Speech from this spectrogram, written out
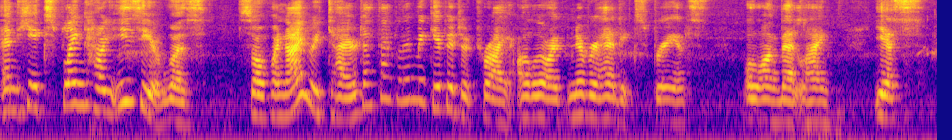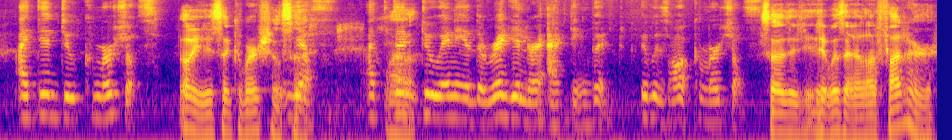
And he explained how easy it was. So when I retired, I thought, let me give it a try, although I've never had experience along that line. Yes, I did do commercials. Oh, you did some commercials. huh? Yes, I Wow. didn't do any of the regular acting, but it was all commercials. So did you, was that a lot of fun, or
